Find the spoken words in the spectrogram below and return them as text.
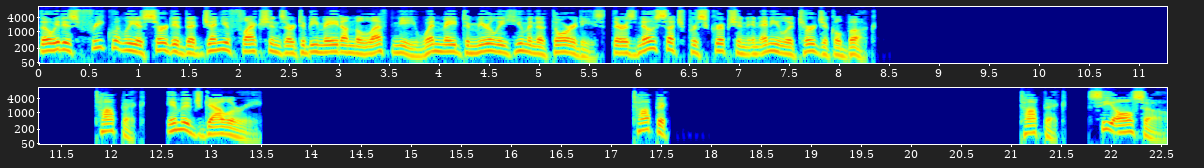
Though it is frequently asserted that genuflections are to be made on the left knee when made to merely human authorities, there is no such prescription in any liturgical book. Topic: Image gallery. Topic. Topic. See also.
